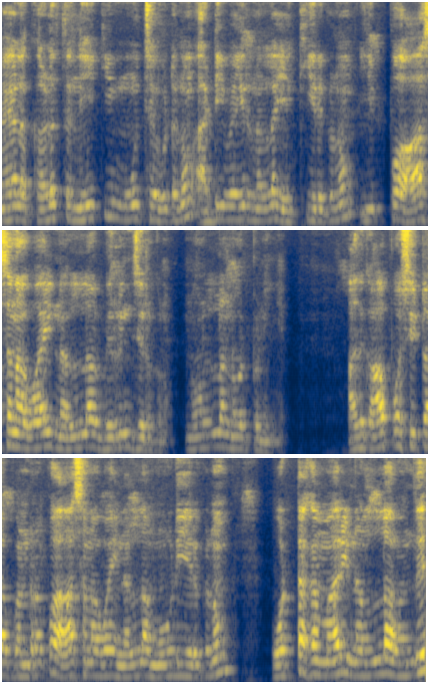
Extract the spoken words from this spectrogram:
மேலே கழுத்தை நீக்கி மூச்சை விட்டணும். அடி வயிறு நல்லா எக்கி இருக்கணும். இப்போ ஆசன வாய் நல்லா விரிஞ்சிருக்கணும். நல்லா நோட் பண்ணிங்க. அதுக்கு ஆப்போசிட்டாக பண்ணுறப்போ ஆசன வாய் நல்லா மூடி இருக்கணும். ஒட்டகம் மாதிரி நல்லா வந்து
